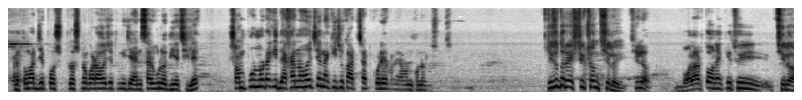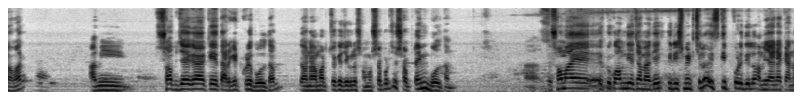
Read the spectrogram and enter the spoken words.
মানে তোমার যে প্রশ- প্রশ্ন করা হয়েছে, তুমি যে অ্যান্সারগুলো দিয়েছিলে, সম্পূর্ণটা কি দেখানো হয়েছে না কিছু কাটছাট করে মানে এমন কোনো কিছু আছে? কিছু তো রেস্ট্রিকশন ছিলই। ছিল। বলার তো অনেক কিছুই ছিল আমার। হ্যাঁ। আমি সব জায়গাকে টার্গেট করে বলতাম। কারণ আমার চোখে যেগুলো সমস্যা পড়ছে সবটাই আমি বলতাম। তো সময় একটু কম দিয়েছে আমাকে তিরিশ মিনিট ছিল স্কিপ করে দিল। আমি জানি না কেন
